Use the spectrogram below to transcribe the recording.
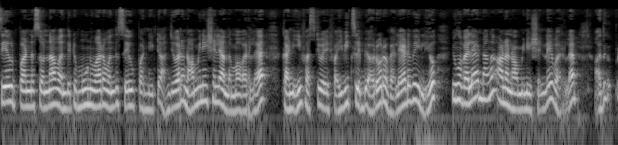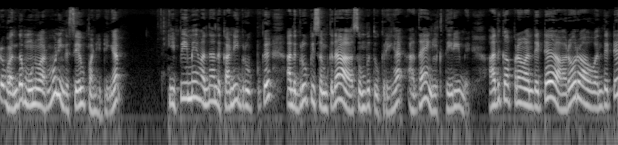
சேவ் பண்ண சொன்னால் வந்துட்டு மூணு வாரம் வந்து சேவ் பண்ணிவிட்டு அஞ்சு வாரம் நாமினேஷன்லேயே அந்த அம்மா வரல. கனி ஃபஸ்ட்டு ஃபைவ் வீக்ஸில் எப்படி அரோரா விளையாடவே இல்லையோ இவங்க விளையாடினாங்க ஆனால் நாமினேஷன்லேயே வரல. அதுக்கப்புறம் வந்த மூணு வாரமும் நீங்கள் சேவ் பண்ணிட்டீங்க. இப்பயுமே வந்து அந்த கனி குரூப்புக்கு அந்த குரூப்பிசம்க்கு தான் சொம்பு தூக்குறீங்க. அதான் எங்களுக்கு தெரியுமே. அதுக்கப்புறம் வந்துட்டு அரோராவை வந்துட்டு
